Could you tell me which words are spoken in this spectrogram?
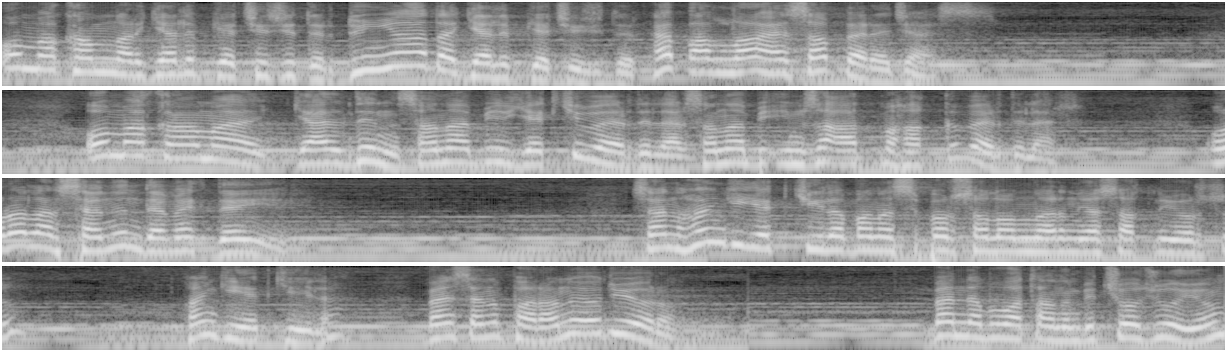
O makamlar gelip geçicidir. Dünya da gelip geçicidir. Hep Allah'a hesap vereceğiz. O makama geldin, sana bir yetki verdiler, sana bir imza atma hakkı verdiler. Oralar senin demek değil. Sen hangi yetkiyle bana spor salonlarını yasaklıyorsun? Hangi yetkiyle? Ben senin paranı ödüyorum. Ben de bu vatanın bir çocuğuyum.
